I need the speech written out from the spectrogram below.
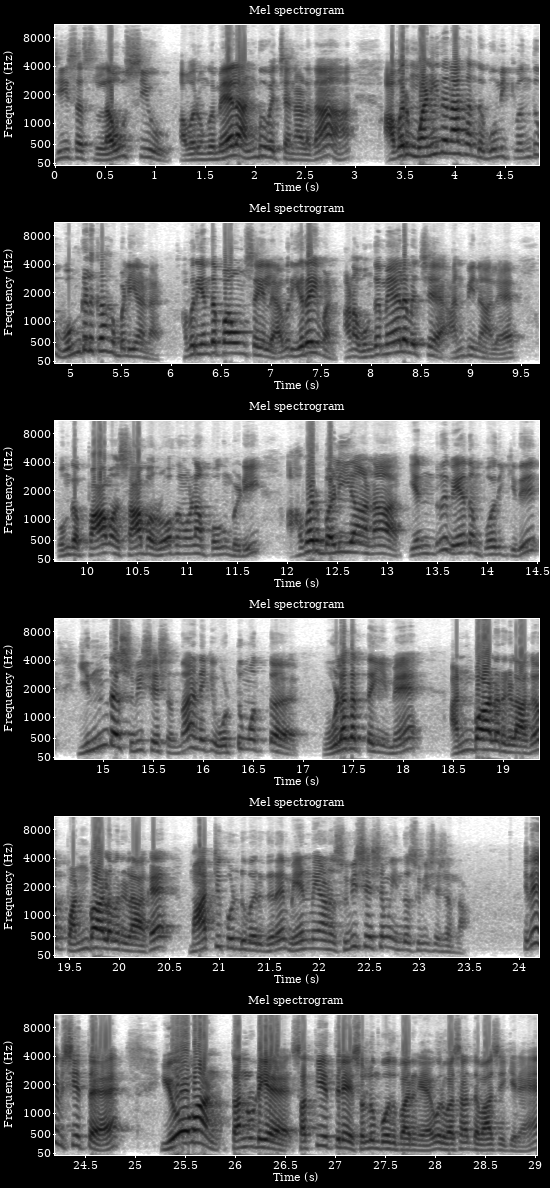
ஜீசஸ் லவ்ஸ் யூ அவர் உங்க மேல அன்பு வச்சனால தான் அவர் மனிதனாக அந்த பூமிக்கு வந்து உங்களுக்காக பலியானார். அவர் எந்த பாவமும் செய்யல. அவர் இறைவன். ஆனா உங்க மேல வச்ச அன்பினால உங்க பாவம் சாப ரோகங்கள்லாம் போகும்படி அவர் பலியானார் என்று வேதம் போதிக்குது. இந்த சுவிசேஷம் தான் இன்னைக்கு ஒட்டுமொத்த உலகத்தையுமே அன்பாளர்களாக பண்பாளர்களாக மாற்றிக்கொண்டு வருகிற மேன்மையான சுவிசேஷம் இந்த சுவிசேஷம் தான். இதே விஷயத்த யோவான் தன்னுடைய சத்தியத்திலே சொல்லும்போது பாருங்க ஒரு வசனத்தை வாசிக்கிறேன்.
